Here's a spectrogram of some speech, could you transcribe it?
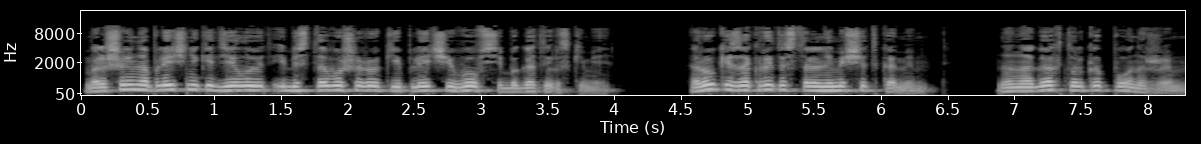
Большие наплечники делают и без того широкие плечи вовсе богатырскими. Руки закрыты стальными щитками. На ногах только поножи.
